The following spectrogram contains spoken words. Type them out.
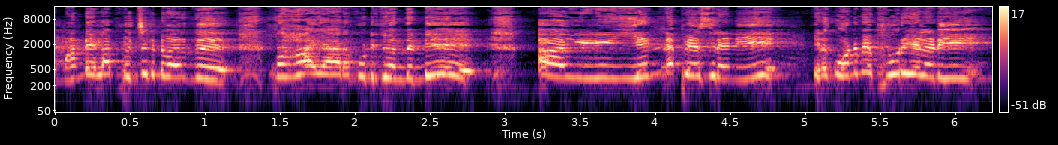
மண்டையெல்லாம் பிச்சுக்கிட்டு வருது. நான் யாரை கூட்டிட்டு வந்துட்டி என்ன பேசுற நீ? எனக்கு ஒண்ணுமே புரியலடி.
